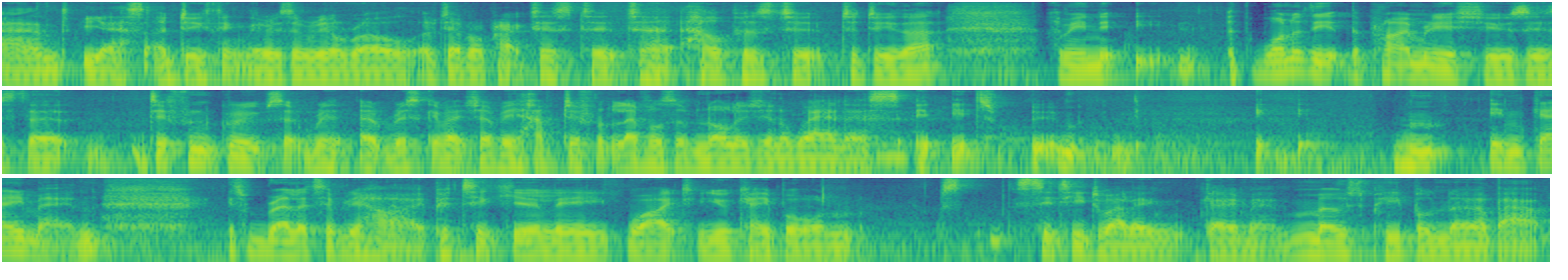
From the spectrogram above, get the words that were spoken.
and yes, I do think there is a real role of general practice to, to help us to, to do that. I mean, one of the the primary issues is that different groups at, ri- at risk of HIV have different levels of knowledge and awareness. It, it's it, in gay men, it's relatively high, particularly white UK born city dwelling gay men. Most people know about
